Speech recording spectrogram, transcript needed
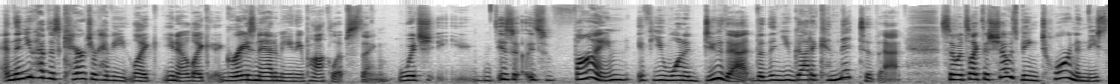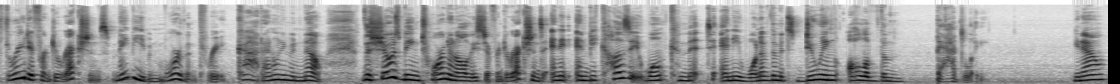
And then you have this character heavy, like you know, like Grey's Anatomy and the Apocalypse thing, which is is fine if you want to do that, but then you got to commit to that. So it's like the show is being torn in these three different directions, maybe even more than three. God, I don't even know. The show is being torn in all these different directions, and it and because it won't commit to any one of them, it's doing all of them badly. You know,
